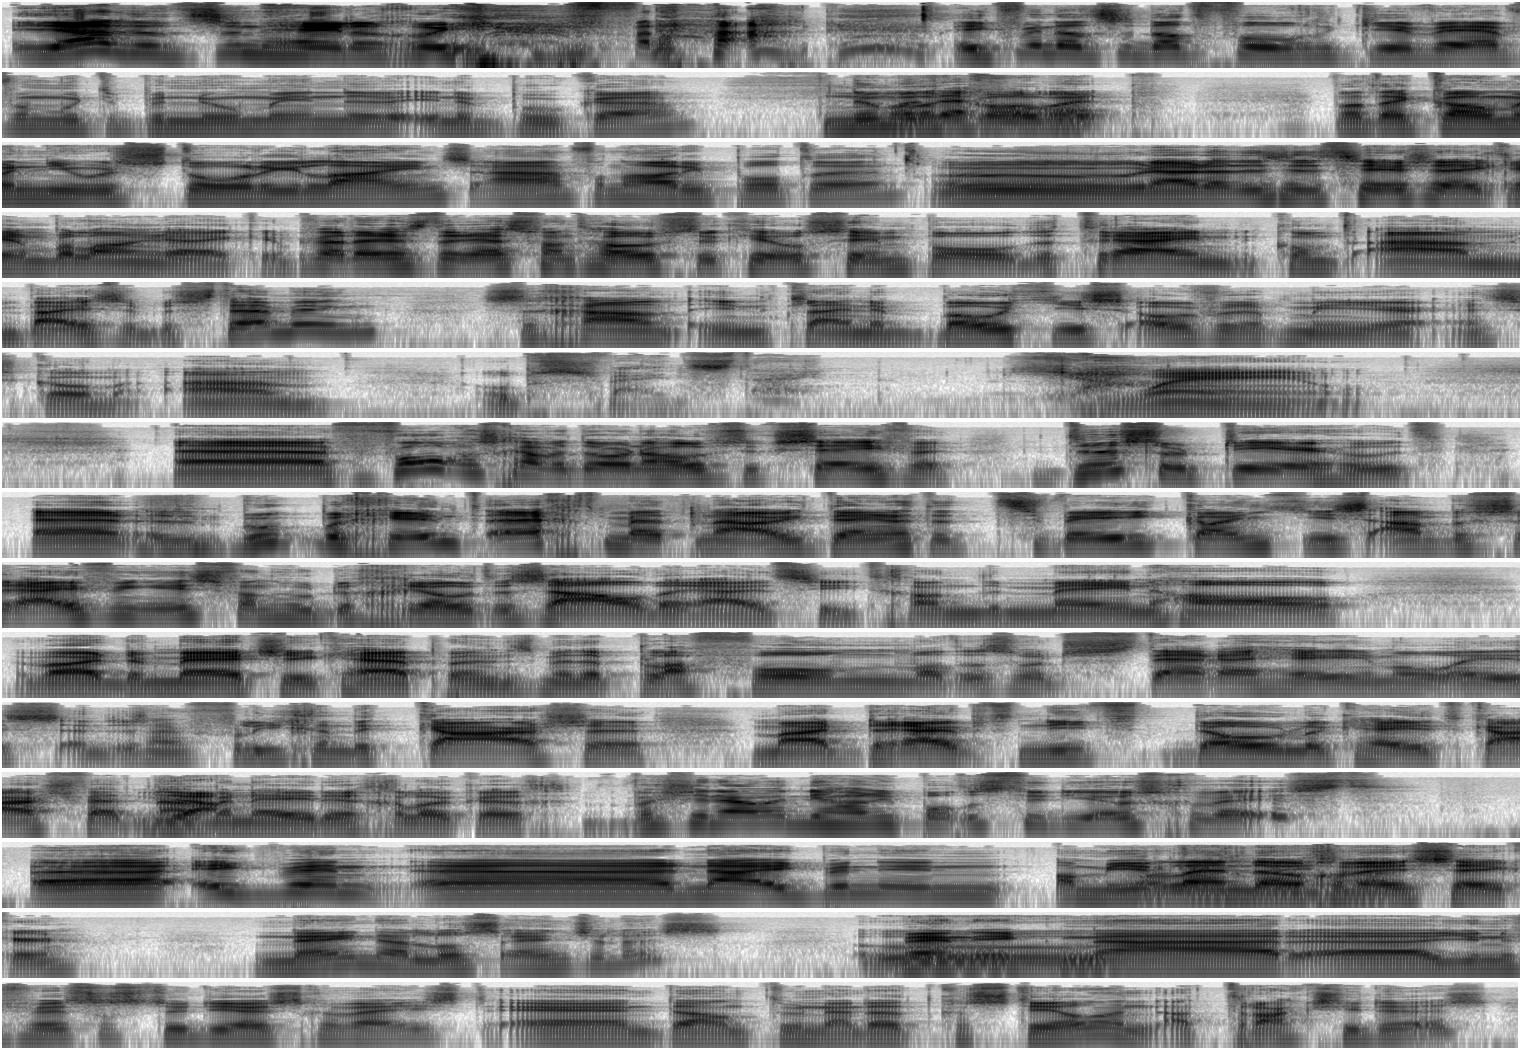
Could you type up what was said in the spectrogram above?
ja, dat is een hele goede vraag. Ik vind dat ze dat volgende keer weer even moeten benoemen in de, in de boeken. Noem Want het even komen- op. Want er komen nieuwe storylines aan van Harry Potter. Oeh, nou dat is het zeer zeker een belangrijke. Verder is de rest van het hoofdstuk heel simpel. De trein komt aan bij zijn bestemming. Ze gaan in kleine bootjes over het meer en ze komen aan op Zwijnstein. Ja. Wauw. Eh, vervolgens gaan we door naar hoofdstuk 7, de sorteerhoed. En het boek begint echt met, nou, ik denk dat het twee kantjes aan beschrijving is van hoe de grote zaal eruit ziet. Gewoon de main hall, waar de magic happens. Met een plafond, wat een soort sterrenhemel is. En er zijn vliegende kaarsen, maar het druipt niet dodelijk heet kaarsvet naar Ja. beneden, gelukkig. Was je nou in die Harry Potter studios geweest? Eh, ik ben, eh, nou, ik ben in Amerika Orlando geweest, zeker. Nee, naar Los Angeles. Ben ik naar eh, Universal Studios geweest en dan toen naar dat kasteel, een attractie dus.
